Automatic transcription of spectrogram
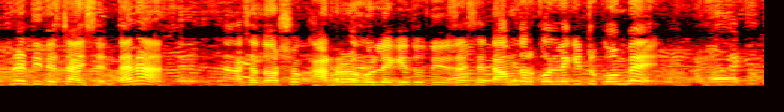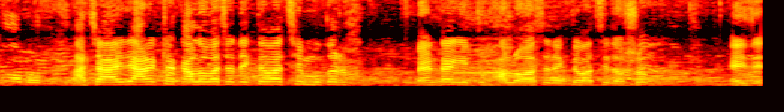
আপনি। দিতে চাইছেন তাই না? আচ্ছা দর্শক আঠারো হলে কিন্তু দিতে চাইছে। দাম দর করলে কি একটু কমবে? হ্যাঁ, আচ্ছা এই যে আরেকটা কালো বাচ্চা দেখতে পাচ্ছি মুখের প্যান্টটা একটু ভালো আছে দেখতে পাচ্ছি দর্শক। এই যে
